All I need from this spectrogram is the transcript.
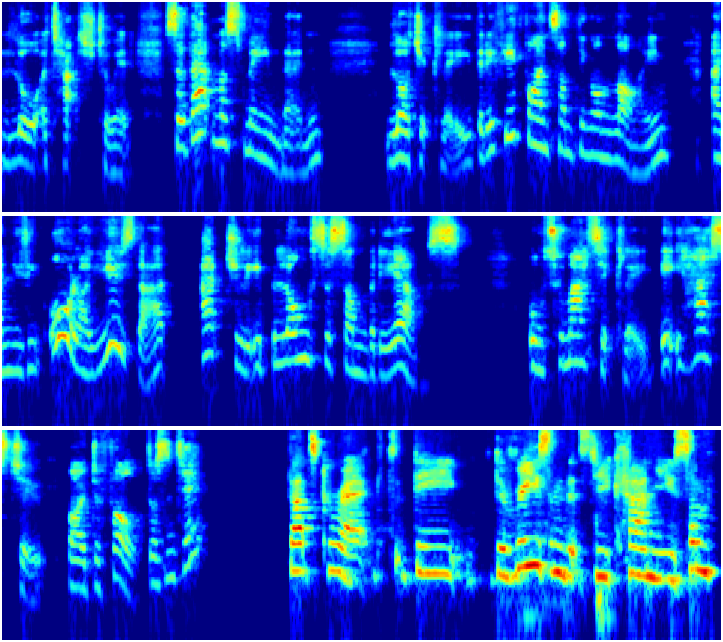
law attached to it. So that must mean then, logically, that if you find something online and you think, oh, I use that, actually it belongs to somebody else automatically. It has to by default, doesn't it? That's correct. The the reason that you can use some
